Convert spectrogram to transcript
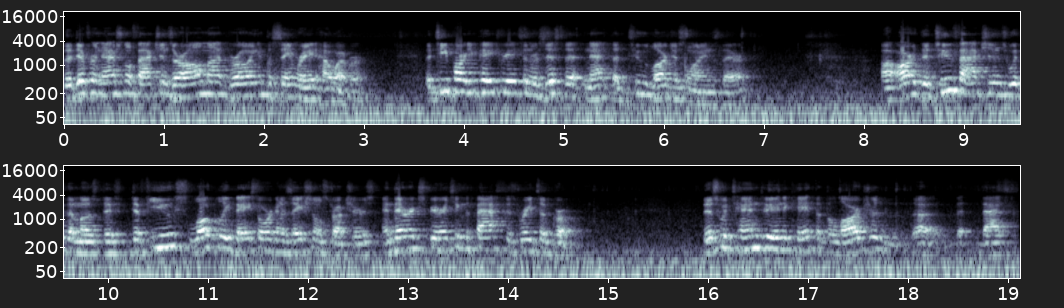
The different national factions are all not growing at the same rate, however. The Tea Party Patriots and Resistnet, the two largest lines there, are the two factions with the most diffuse, locally based organizational structures, and they're experiencing the fastest rates of growth. This would tend to indicate that the larger uh, that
